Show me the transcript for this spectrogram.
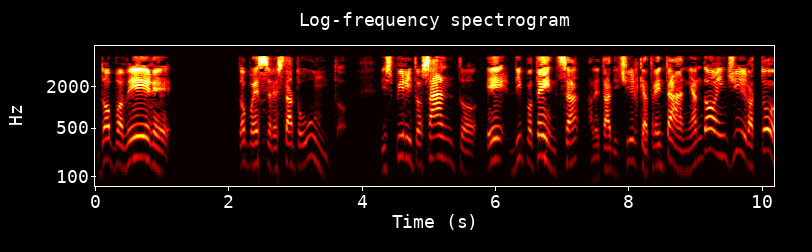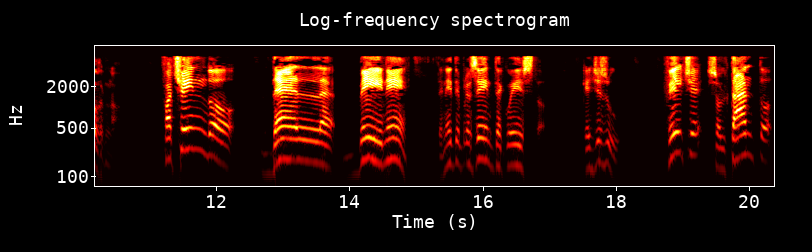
dopo avere, dopo essere stato unto di Spirito Santo e di potenza, all'età di circa 30 anni, andò in giro attorno, facendo del bene. Tenete presente questo, perché Gesù fece soltanto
